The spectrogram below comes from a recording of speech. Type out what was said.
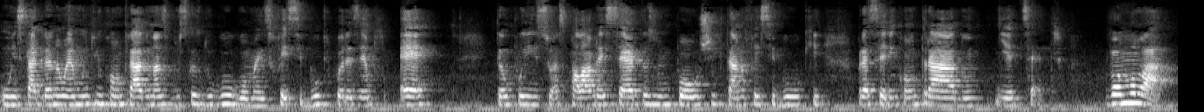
o Instagram não é muito encontrado nas buscas do Google, mas o Facebook, por exemplo, é. Então, por isso, as palavras certas num post que está no Facebook para ser encontrado e etc. Vamos lá.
